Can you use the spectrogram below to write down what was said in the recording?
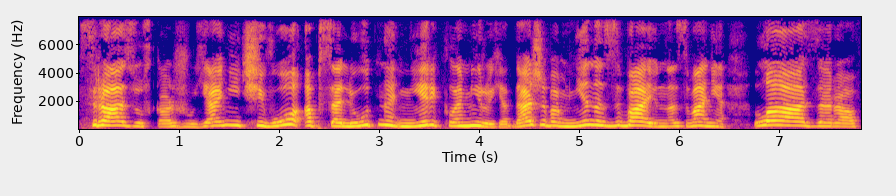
Сразу скажу, я ничего абсолютно не рекламирую, я даже вам не называю название лазеров,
